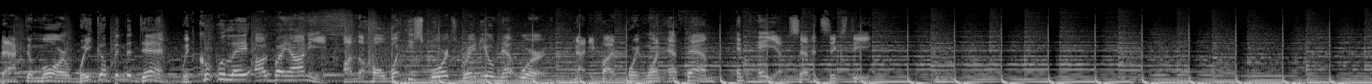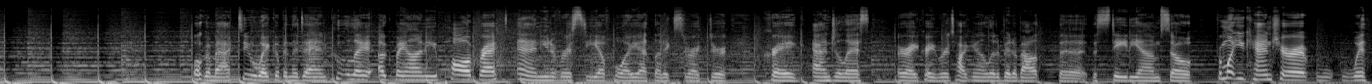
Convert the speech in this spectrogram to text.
Back to more Wake Up in the Den with Ku'ulei Agbayani on the Hawaii Sports Radio Network, 95.1 FM and AM 760. Welcome back to Wake Up in the Den. Ku'ulei Agbayani, Paul Brecht, and University of Hawaii Athletics Director Craig Angelos. All right, Craig, we're talking a little bit about the, the stadium. So, from what you can share with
